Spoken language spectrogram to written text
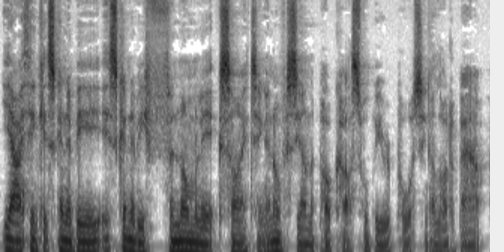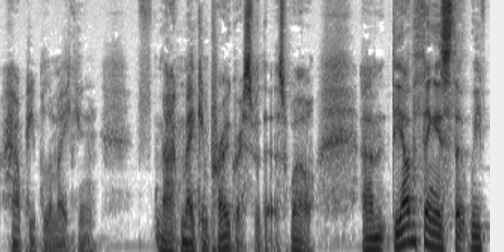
yeah, I think it's going to be it's going to be phenomenally exciting. And obviously, on the podcast, we'll be reporting a lot about how people are making making progress with it as well. Um, the other thing is that we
